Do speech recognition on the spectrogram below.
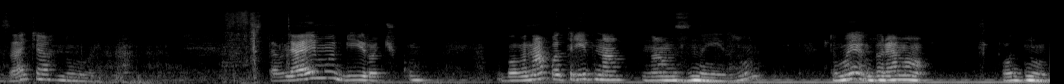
Затягнули. Вставляємо бірочку, бо вона потрібна нам знизу. То ми беремо одну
